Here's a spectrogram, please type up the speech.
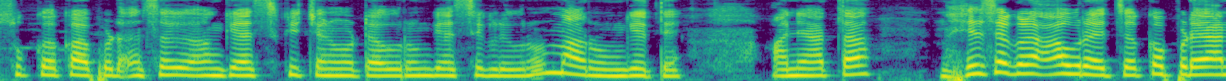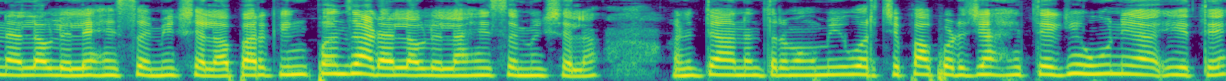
सुकं कापड असं गॅस किचन ओट्यावरून गॅस शेगडीवरून मारून घेते. आणि आता हे सगळं आवरायचं कपडे आणायला लावलेले आहे समीक्षाला. पार्किंग पण झाडायला लावलेलं आहे समीक्षाला. आणि त्यानंतर मग मी वरचे पापड जे आहे ते घेऊन या येते.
